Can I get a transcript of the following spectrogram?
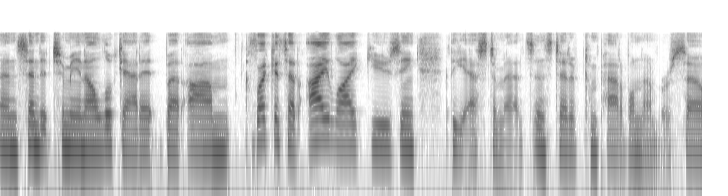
and send it to me, and I'll look at it. But um, like I said, I like using the estimates instead of compatible numbers. So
